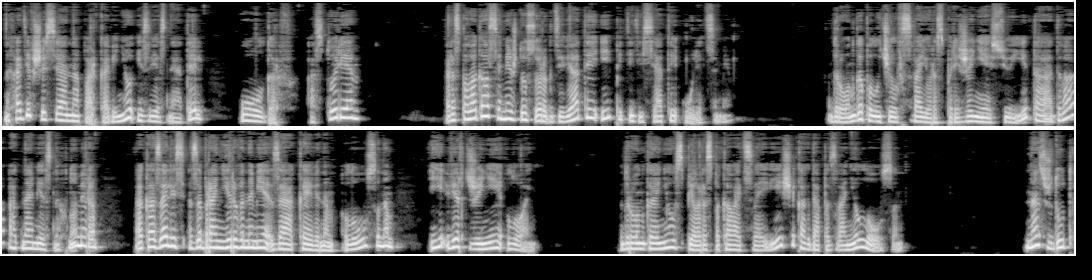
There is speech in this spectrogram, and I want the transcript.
Находившийся на парк-авеню известный отель Уолдорф Астория располагался между 49-й и 50-й улицами. Дронго получил в свое распоряжение сюит, а два одноместных номера оказались забронированными за Кевином Лоусоном и Вирджинией Луань. Дронго не успел распаковать свои вещи, когда позвонил Лоусон. «Нас ждут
